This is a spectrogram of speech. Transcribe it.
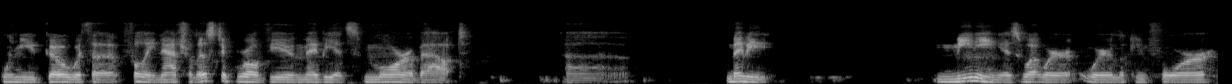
when you go with a fully naturalistic worldview maybe it's more about uh, maybe meaning is what we're we're looking for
